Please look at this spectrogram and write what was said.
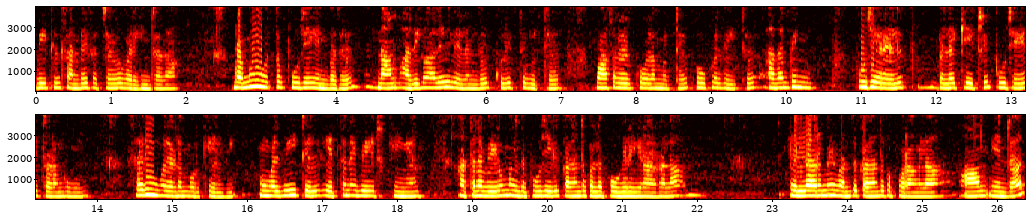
வீட்டில் சண்டை சச்சரவு வருகின்றதா? பிரம்மமூர்த்த பூஜை என்பது நாம் அதிகாலையில் எழுந்து குளித்துவிட்டு வாசலில் கோலமிட்டு பூக்கள் வைத்து அதன்பின் பூஜை அறையில் விளக்கேற்றி பூஜையை தொடங்குவோம். சரி உங்களிடம் ஒரு கேள்வி. உங்கள் வீட்டில் எத்தனை பேர் இருக்கீங்க? அத்தனை பேரும் இந்த பூஜையில் கலந்து கொள்ள போகிறீர்களா? எல்லாருமே வந்து கலந்துக்க போகிறாங்களா ஆம் என்றால்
